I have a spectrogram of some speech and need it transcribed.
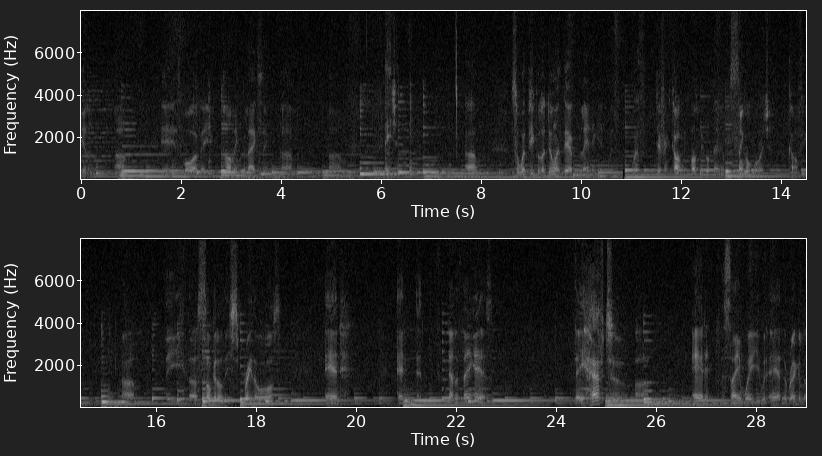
You know, um, it is more of a calming, relaxing um, um, agent. Um, so what people are doing, they're blending it with, with different coffees. Most people blend it with single origin soak it or they spray the oils. And, and, now the thing is, they have to uh, add it the same way you would add the regular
